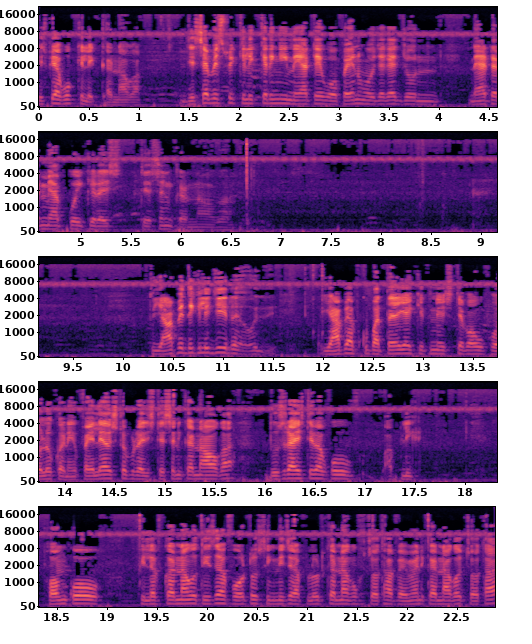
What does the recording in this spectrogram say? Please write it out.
इस पर आपको क्लिक करना होगा। जैसे आप इस पर क्लिक करेंगे, नया टैब ओपन हो जाएगा, जो नया टैब में आपको एक रजिस्ट्रेशन करना होगा। तो यहाँ पे देख लीजिए, यहाँ पे आपको बताया गया कितने स्टेप आपको फॉलो करेंगे पहला स्टेप रजिस्ट्रेशन करना होगा, दूसरा स्टेप आपको अपनी फॉर्म को फिलअप करना होगा, तीसरा फ़ोटो सिग्नेचर अपलोड करना होगा, चौथा पेमेंट करना होगा, चौथा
